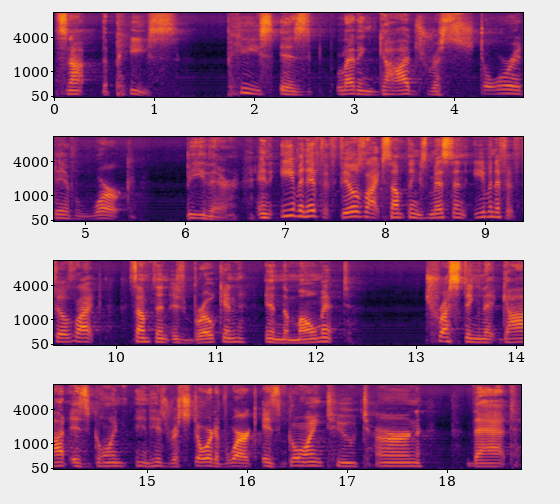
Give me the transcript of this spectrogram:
it's not the peace. Peace is letting God's restorative work be there. And even if it feels like something's missing, even if it feels like something is broken in the moment, trusting that God is going, in his restorative work, is going to turn that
